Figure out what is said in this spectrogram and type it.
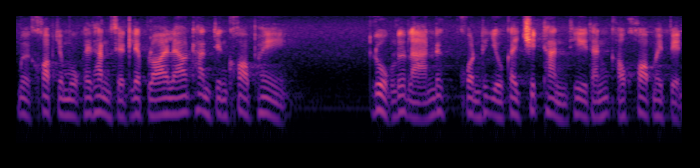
เมื่อครอบจมูกให้ท่านเสร็จเรียบร้อยแล้ว ท่านจึงครอบให้ลูกหรือหลานหรือคนที่อยู่ใกล้ชิดท่านที่ท่านเขาครอบไม่เป็น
